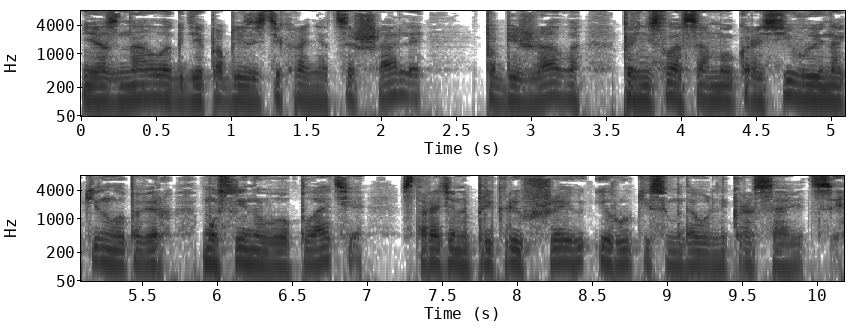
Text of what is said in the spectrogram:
Я знала, где поблизости хранятся шали, побежала, принесла самую красивую и накинула поверх муслинового платья, старательно прикрыв шею и руки самодовольной красавицы.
